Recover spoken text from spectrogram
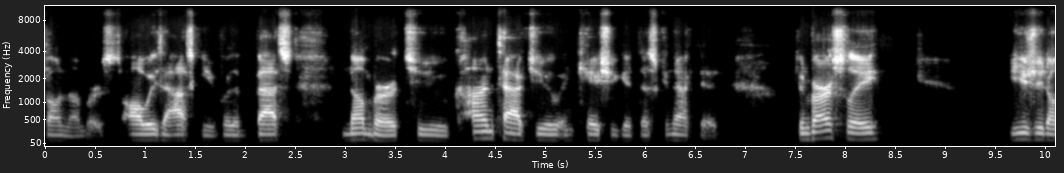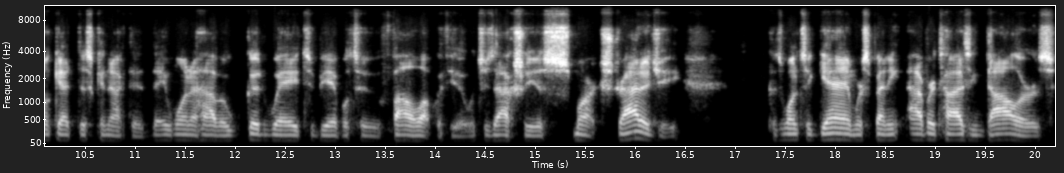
phone numbers, always asking for the best number to contact you in case you get disconnected. Conversely, usually don't get disconnected. They want to have a good way to be able to follow up with you, which is actually a smart strategy. Because once again, we're spending advertising dollars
